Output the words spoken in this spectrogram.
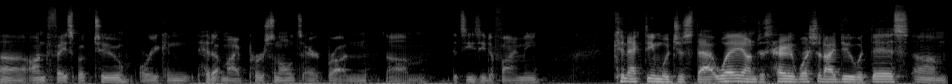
uh, on facebook too or you can hit up my personal it's eric broughton. Um, it's easy to find me. Connecting with just that way on just hey what should i do with this? Um,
